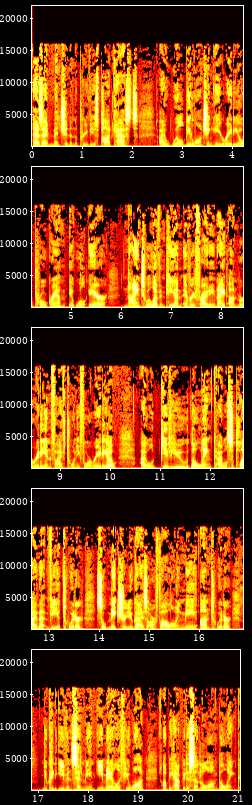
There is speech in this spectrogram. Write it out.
as I mentioned in the previous podcasts, I will be launching a radio program. It will air 9 to 11 p.m. every Friday night on Meridian 524 Radio. I will give you the link. I will supply that via Twitter. So make sure you guys are following me on Twitter. You can even send me an email if you want. I'll be happy to send along the link.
